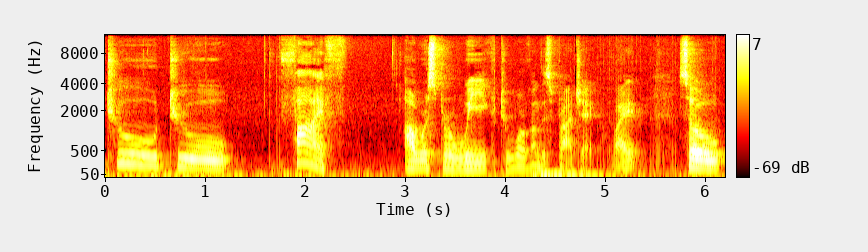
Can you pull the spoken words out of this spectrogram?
two to five hours per week to work on this project, right? So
